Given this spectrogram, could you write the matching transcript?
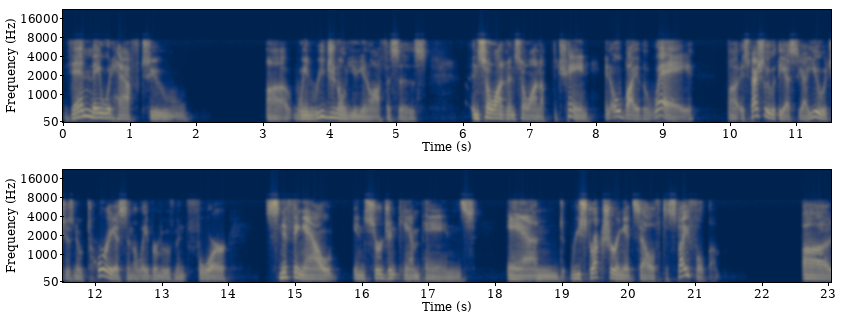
then they would have to uh, win regional union offices, and so on and so on up the chain. And oh, by the way, uh, especially with the SEIU, which is notorious in the labor movement for sniffing out insurgent campaigns and restructuring itself to stifle them, uh,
